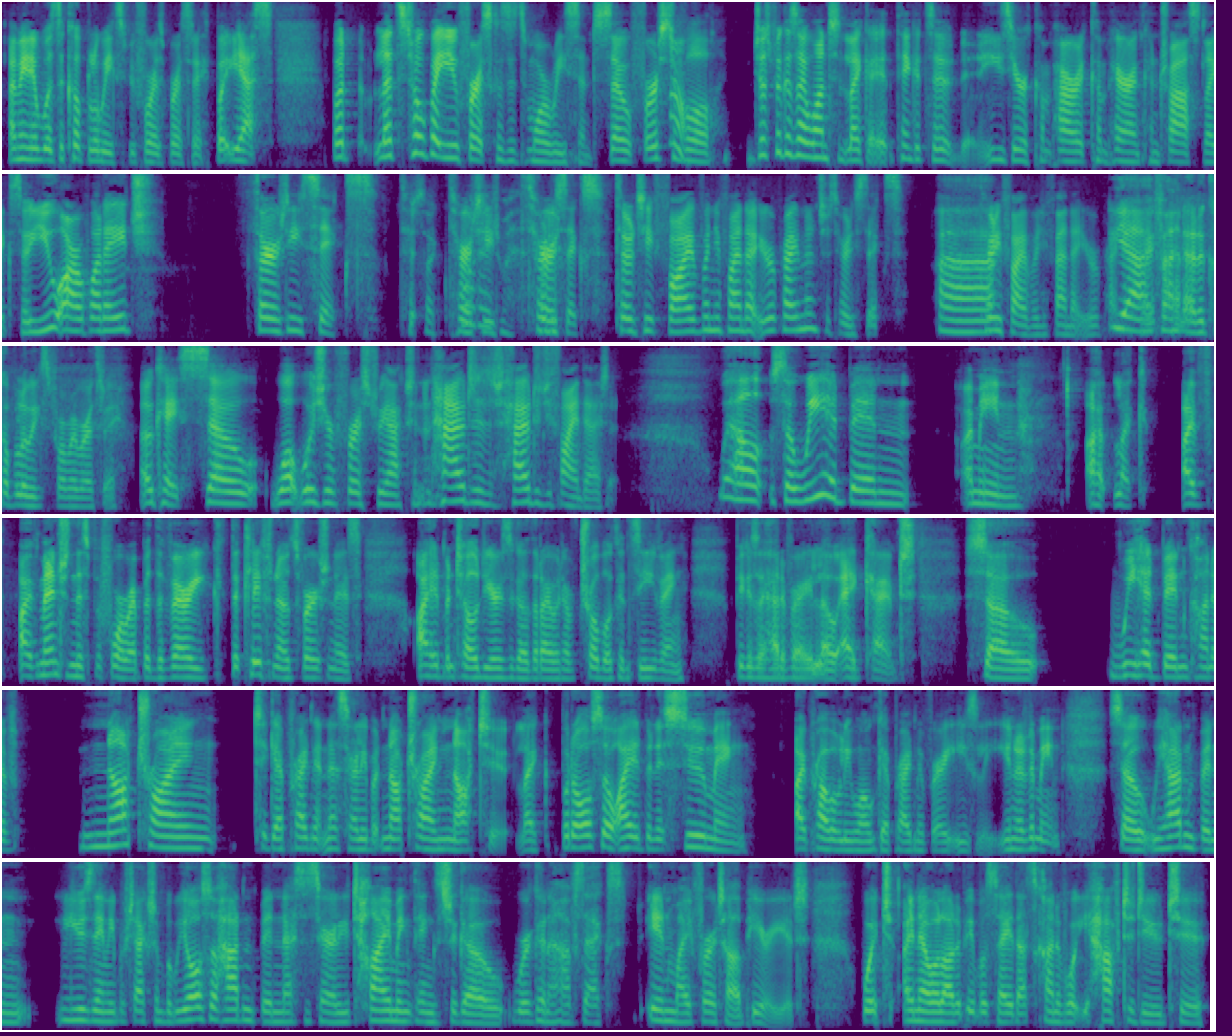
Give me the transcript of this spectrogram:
I mean, it was a couple of weeks before his birthday, but yes. But let's talk about you first because it's more recent. So first of all, just because I want to like, I think it's a an easier compare compare and contrast. Like, so you are what age? 36. It's like, 30 30, 36. 35 when you find out you were pregnant, or 36? Uh, 35 when you found out you were pregnant. yeah, I right? found out a couple of weeks before my birthday. Okay, so what was your first reaction, and how did how did you find out? Well, so we had been. I mean, I, like I've I've mentioned this before, right? But the very the Cliff Notes version is I had been told years ago that I would have trouble conceiving because I had a very low egg count. So we had been kind of not trying to get pregnant necessarily, but not trying not to. Like, but also I had been assuming I probably won't get pregnant very easily. You know what I mean? So we hadn't been using any protection, but we also hadn't been necessarily timing things to go, we're going to have sex in my fertile period, which I know a lot of people say that's kind of what you have to do to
